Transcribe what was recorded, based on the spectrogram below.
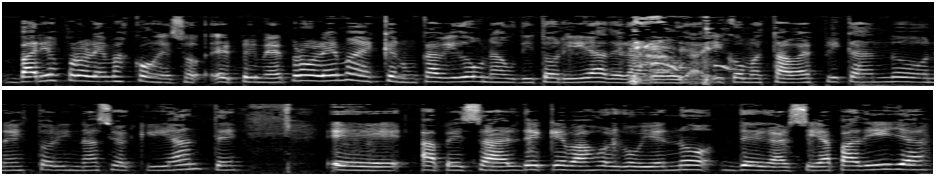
varios problemas con eso. El primer problema es que nunca ha habido una auditoría de la deuda. Y como estaba explicando Néstor Ignacio aquí antes, eh, a pesar de que bajo el gobierno de García Padilla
